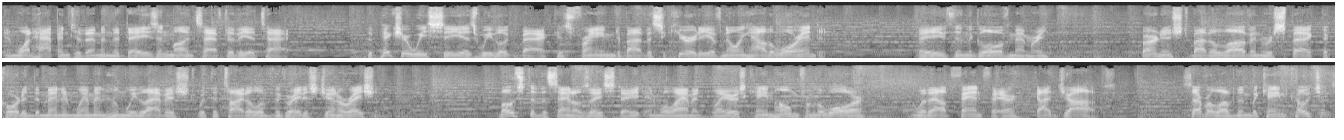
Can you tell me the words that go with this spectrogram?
and what happened to them in the days and months after the attack. The picture we see as we look back is framed by the security of knowing how the war ended, bathed in the glow of memory, burnished by the love and respect accorded the men and women whom we lavished with the title of the greatest generation. Most of the San Jose State and Willamette players came home from the war and without fanfare got jobs. Several of them became coaches.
